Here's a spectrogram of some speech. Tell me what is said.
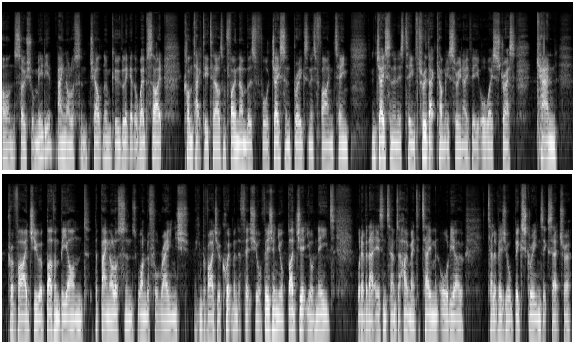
on social media, Bang Olufsen Cheltenham, Google it, get the website, contact details and phone numbers for Jason Briggs and his fine team. And Jason and his team through that company, Serene AV, always stress can provide you above and beyond the Bang Olufsen's wonderful range. They can provide you equipment that fits your vision, your budget, your needs, whatever that is in terms of home entertainment, audio, televisual, big screens, etc.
